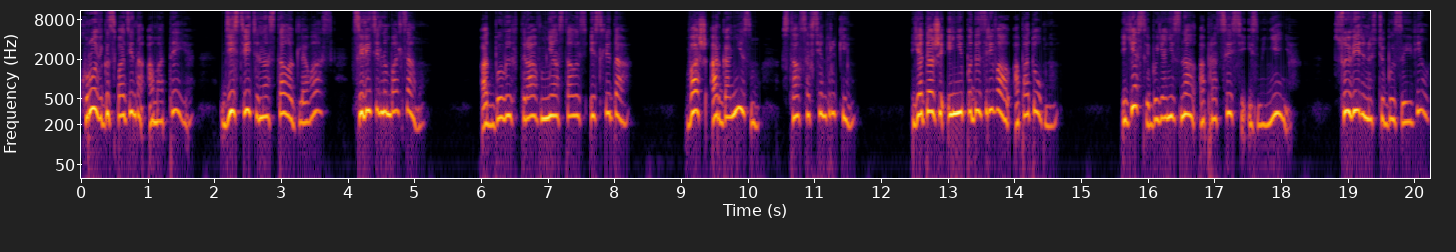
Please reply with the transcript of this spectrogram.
Кровь господина Аматея действительно стала для вас целительным бальзамом. От былых травм не осталось и следа. Ваш организм стал совсем другим. Я даже и не подозревал о подобном. Если бы я не знал о процессе изменения, с уверенностью бы заявил,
